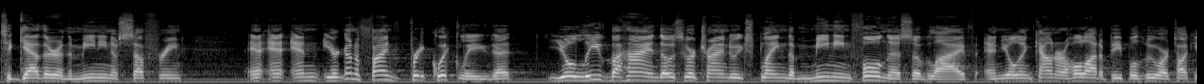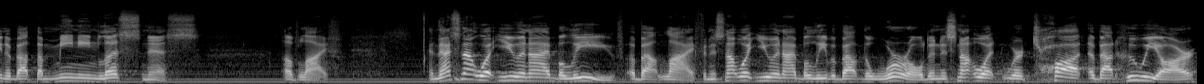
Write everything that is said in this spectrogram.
together and the meaning of suffering. And, and, and you're going to find pretty quickly that you'll leave behind those who are trying to explain the meaningfulness of life, and you'll encounter a whole lot of people who are talking about the meaninglessness of life. And that's not what you and I believe about life. And it's not what you and I believe about the world. And it's not what we're taught about who we are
